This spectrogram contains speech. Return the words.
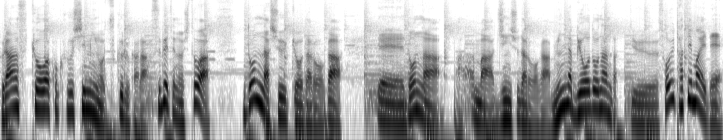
フランス共和国市民を作るから全ての人はどんな宗教だろうが、えー、どんな、まあ、人種だろうがみんな平等なんだっていうそういう建前で、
